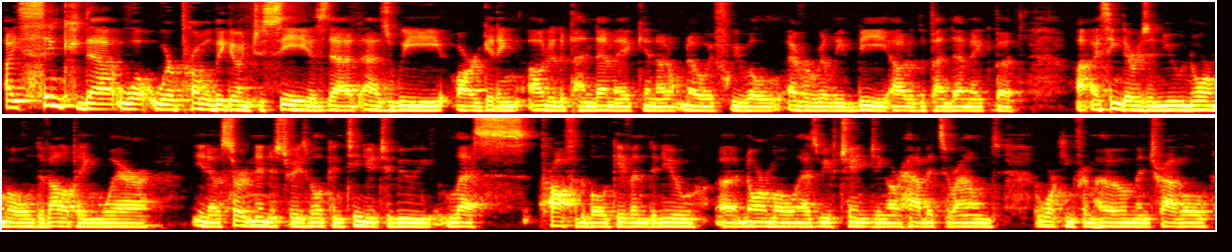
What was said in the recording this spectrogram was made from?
I think that what we're probably going to see is that as we are getting out of the pandemic, and I don't know if we will ever really be out of the pandemic, but uh, I think there is a new normal developing where you know, certain industries will continue to be less profitable given the new uh, normal as we've changing our habits around working from home and travel,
